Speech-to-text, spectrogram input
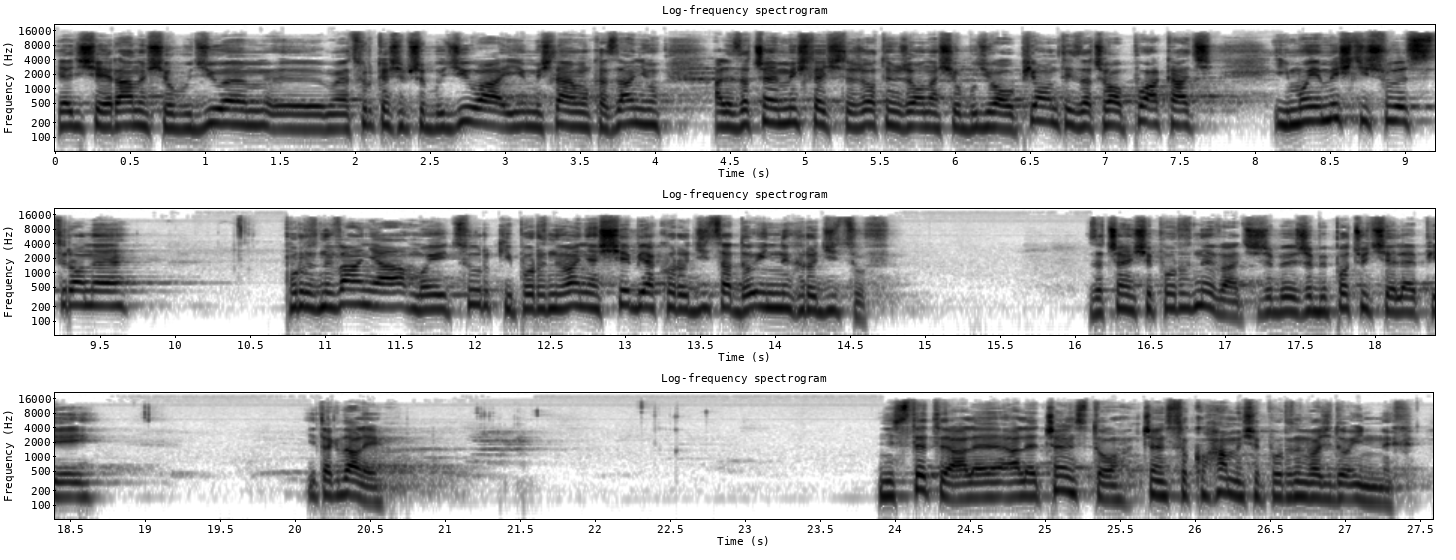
Ja dzisiaj rano się obudziłem, y, moja córka się przebudziła i myślałem o kazaniu, ale zacząłem myśleć też o tym, że ona się obudziła o piątej, zaczęła płakać i moje myśli szły w stronę porównywania mojej córki, porównywania siebie jako rodzica do innych rodziców. Zacząłem się porównywać, żeby, żeby poczuć się lepiej i tak dalej. Niestety, ale, ale często, często kochamy się porównywać do innych.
